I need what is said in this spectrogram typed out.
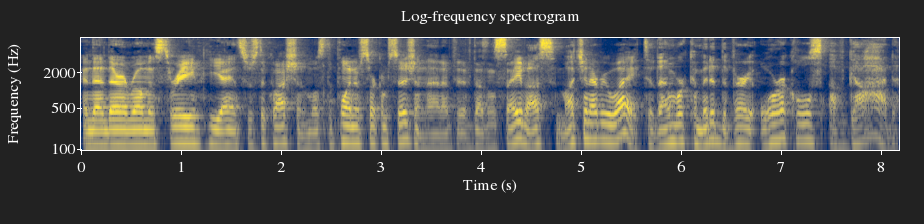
And then there in Romans 3, he answers the question What's the point of circumcision then if it doesn't save us? Much in every way. To them were committed the very oracles of God.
